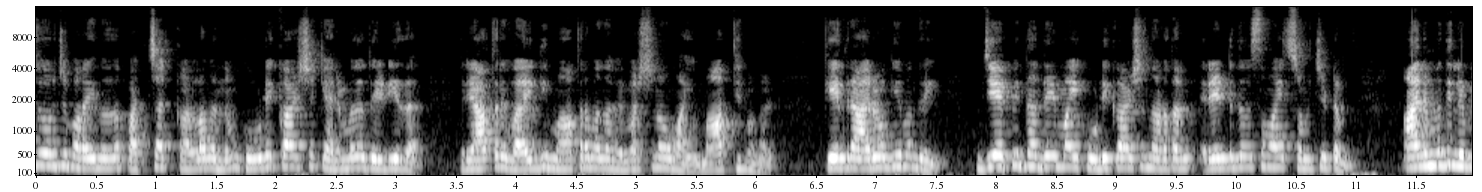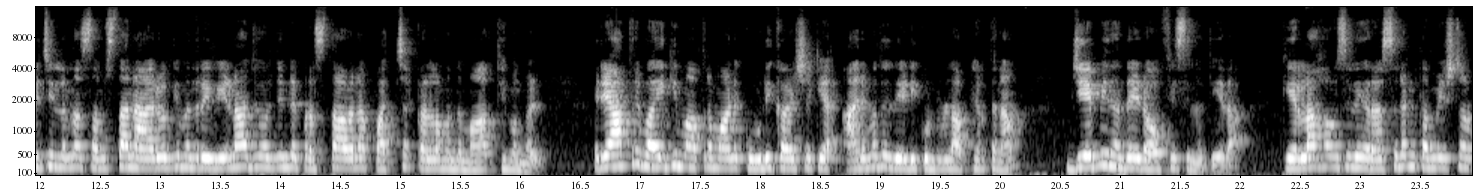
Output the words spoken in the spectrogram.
ജോർജ് പറയുന്നത് പച്ച കള്ളമെന്നും കൂടിക്കാഴ്ചയ്ക്ക് അനുമതി തേടിയത് രാത്രി വൈകി മാത്രമെന്ന വിമർശനവുമായി മാധ്യമങ്ങൾ. കേന്ദ്ര ആരോഗ്യമന്ത്രി ജെ പി നദ്ദയുമായി കൂടിക്കാഴ്ച നടത്താൻ രണ്ടു ദിവസമായി ശ്രമിച്ചിട്ടും അനുമതി ലഭിച്ചില്ലെന്ന സംസ്ഥാന ആരോഗ്യമന്ത്രി വീണ ജോർജിന്റെ പ്രസ്താവന പച്ചക്കള്ളമെന്ന് മാധ്യമങ്ങൾ രാത്രി വൈകി മാത്രമാണ് കൂടിക്കാഴ്ചയ്ക്ക് അനുമതി തേടിക്കൊണ്ടുള്ള അഭ്യർത്ഥന ജെ പി നദ്ദയുടെ ഓഫീസിലെത്തിയത്. കേരള ഹൗസിലെ റെസിഡന്റ് കമ്മീഷണർ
